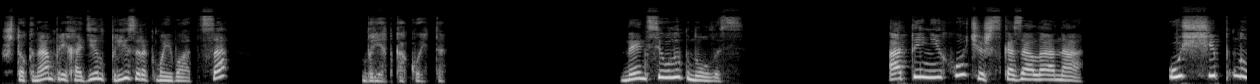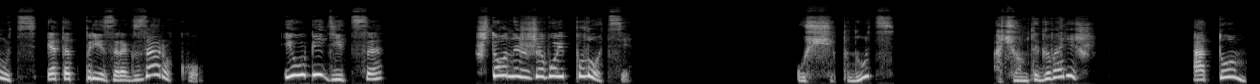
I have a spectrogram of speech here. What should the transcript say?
что к нам приходил призрак моего отца? Бред какой-то. Нэнси улыбнулась. — А ты не хочешь, — сказала она, — ущипнуть этот призрак за руку и убедиться, что он из живой плоти? — Ущипнуть? О чем ты говоришь? — О том,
